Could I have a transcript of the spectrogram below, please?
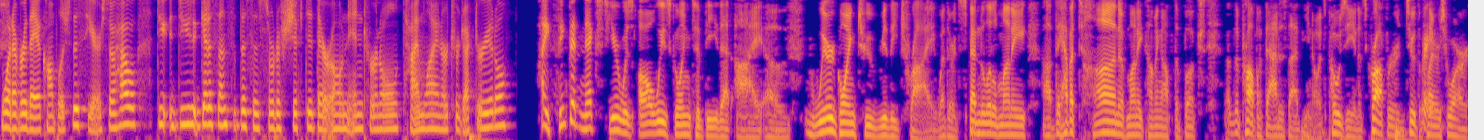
whatever they accomplish this year. So, how do you, do you get a sense that this has sort of shifted their own internal timeline or trajectory at all? I think that next year was always going to be that eye of we're going to really try, whether it's spend a little money. Uh, they have a ton of money coming off the books. Uh, the problem with that is that, you know, it's Posey and it's Crawford, two of the right. players who are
